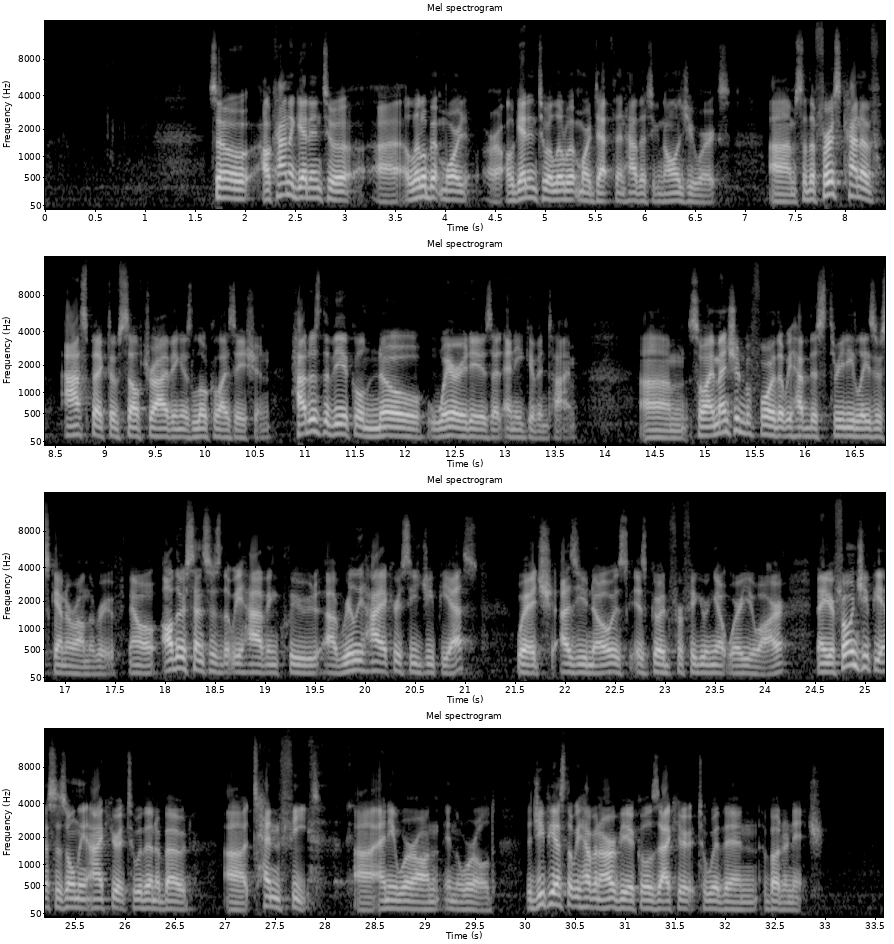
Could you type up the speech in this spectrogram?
So I'll kind of get into a, a, little bit more, or I'll get into a little bit more depth in how the technology works. Um, so the first kind of aspect of self-driving is localization. How does the vehicle know where it is at any given time? Um, so I mentioned before that we have this 3D laser scanner on the roof. Now, other sensors that we have include really high accuracy GPS, which, as you know, is, is good for figuring out where you are. Now, your phone GPS is only accurate to within about uh, 10 feet uh, anywhere on, in the world. The GPS that we have in our vehicle is accurate to within about an inch.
